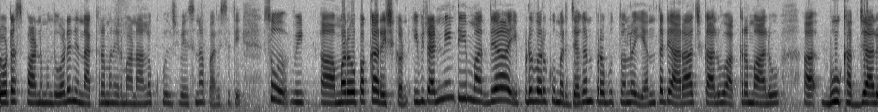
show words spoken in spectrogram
లోటస్ పాండ్ ముందు కూడా నిన్న అక్రమ నిర్మాణాలను కూల్చివేసిన పరిస్థితి. సో వీ మరోపక్క రిషికండ్. వీటన్నింటి మధ్య ఇప్పటి వరకు మరి జగన్ ప్రభుత్వంలో ఎంతటి అరాచకాలు అక్రమాలు భూ కబ్జాలు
